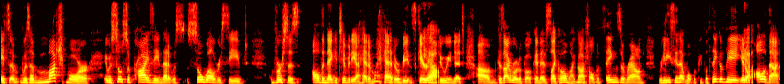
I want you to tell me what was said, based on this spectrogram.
it's a, was a much more it was so surprising that it was so well received versus all the negativity I had in my head or being scared yeah. of doing it. Because um, I wrote a book and it's like, oh my mm. gosh, all the things around releasing that. What would people think of me? You know, yeah. all of that.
